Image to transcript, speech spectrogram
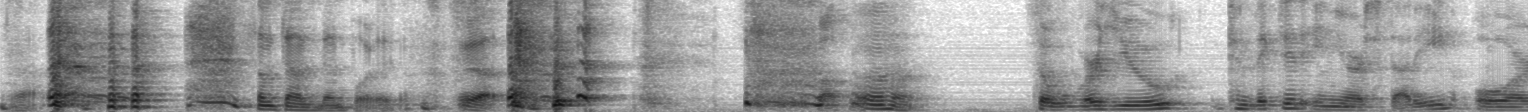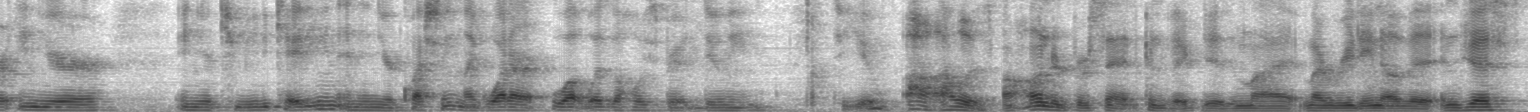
Yeah. Sometimes done poorly. Yeah. That's awesome. Uh-huh. so were you convicted in your study or in your in your communicating and in your questioning? Like what are what was the holy spirit doing to you? Oh, I was hundred percent convicted in my my reading of it, and just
